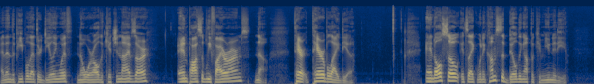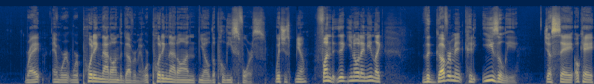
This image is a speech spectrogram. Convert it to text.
and then the people that they're dealing with know where all the kitchen knives are and possibly firearms. No. Ter- terrible idea. And also, it's like when it comes to building up a community, right? And we're we're putting that on the government. We're putting that on, you know, the police force, which is, you know, fund you know what I mean? Like the government could easily just say, okay,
